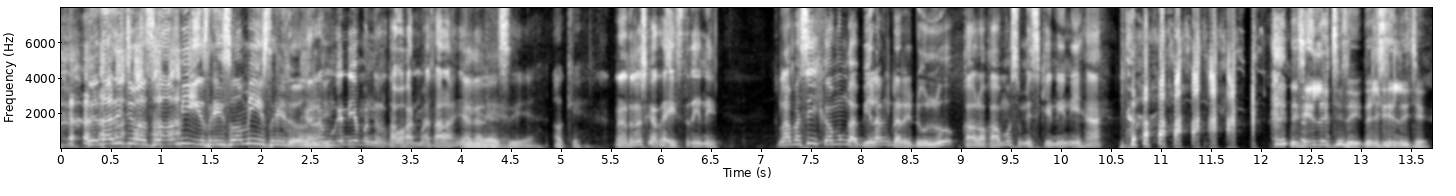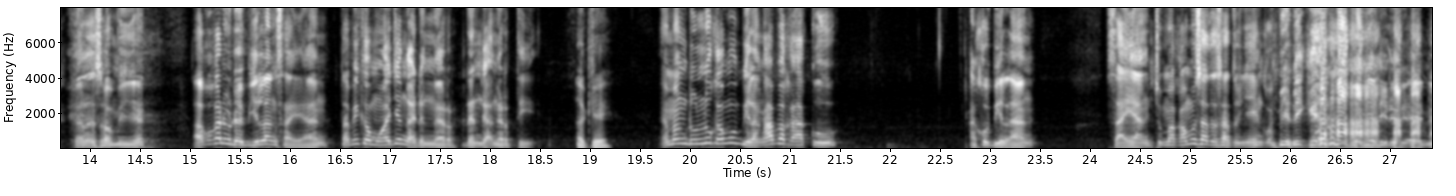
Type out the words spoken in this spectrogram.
Dari tadi cuma suami, istri, suami, istri doang. Karena anjing. mungkin dia menertawakan masalahnya iya kali ya. sih ya. Oke. Nah terus kata istri nih, kenapa sih kamu nggak bilang dari dulu kalau kamu semiskin ini, hah? Di sini lucu sih, dari sini lucu. Kata suaminya, aku kan udah bilang sayang, tapi kamu aja nggak dengar dan nggak ngerti. Oke. Emang dulu kamu bilang apa ke aku? Aku bilang, sayang, cuma kamu satu-satunya yang kumiliki dan punya di dunia ini.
